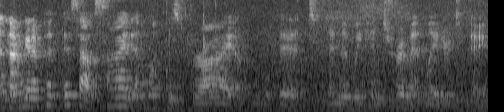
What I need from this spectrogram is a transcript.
And I'm gonna put this outside and let this dry a little bit, and then we can trim it later today.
